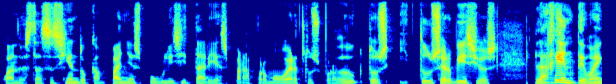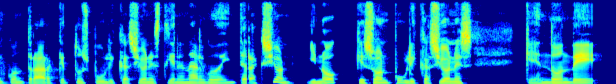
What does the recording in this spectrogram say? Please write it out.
cuando estás haciendo campañas publicitarias para promover tus productos y tus servicios, la gente va a encontrar que tus publicaciones tienen algo de interacción y no que son publicaciones que en donde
